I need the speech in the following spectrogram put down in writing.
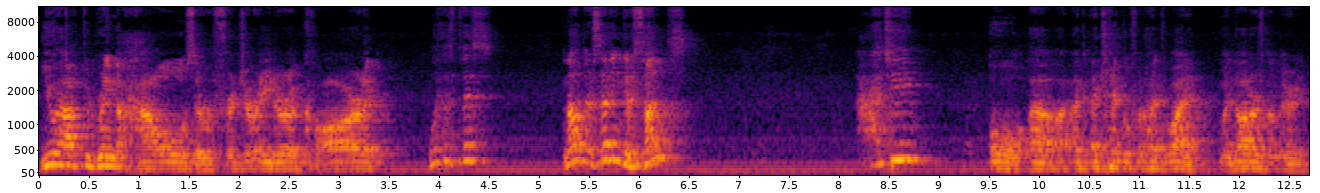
You have to bring a house, a refrigerator, a car. Like, what is this? Now they're selling their sons? Ajib. Oh, uh, I, I can't go for Hajj. Why? My daughter's not married.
